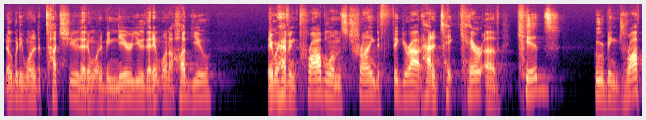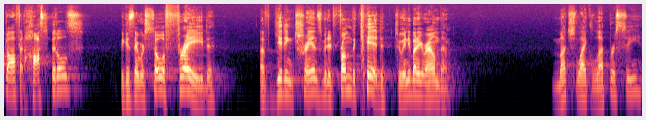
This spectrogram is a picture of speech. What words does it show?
nobody wanted to touch you, they didn't want to be near you, they didn't want to hug you. They were having problems trying to figure out how to take care of kids who were being dropped off at hospitals because they were so afraid of getting transmitted from the kid to anybody around them. Much like leprosy,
